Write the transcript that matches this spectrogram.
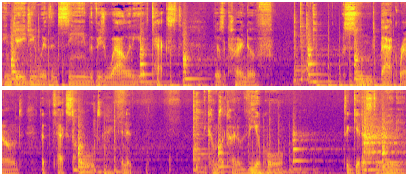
engaging with and seeing the visuality of text. There's a kind of assumed background that the text holds, and it becomes a kind of vehicle to get us to meaning.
